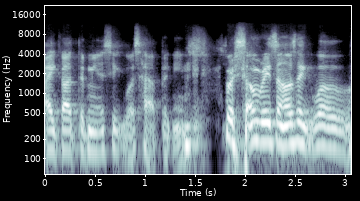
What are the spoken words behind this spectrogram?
I got the music was happening. For some reason, I was like, whoa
